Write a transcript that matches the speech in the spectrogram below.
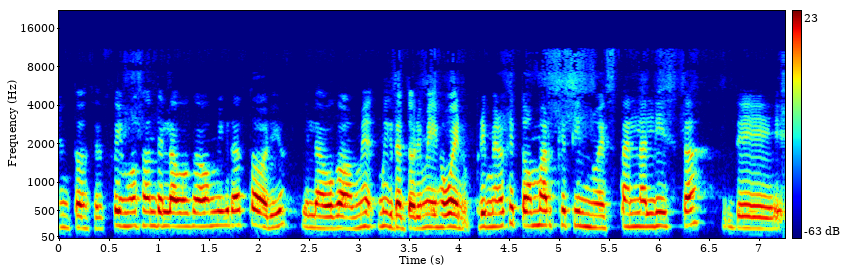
Entonces fuimos donde el abogado migratorio y el abogado migratorio me dijo, bueno, primero que todo marketing no está en la lista de,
